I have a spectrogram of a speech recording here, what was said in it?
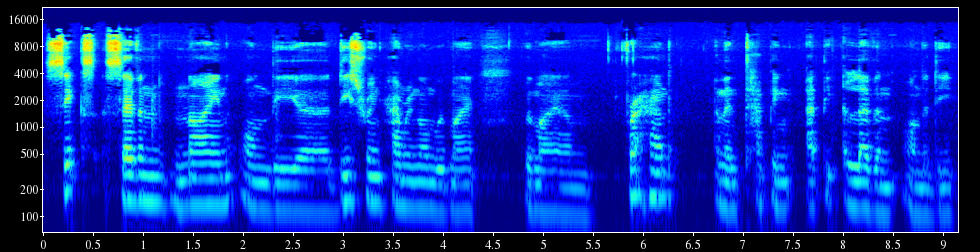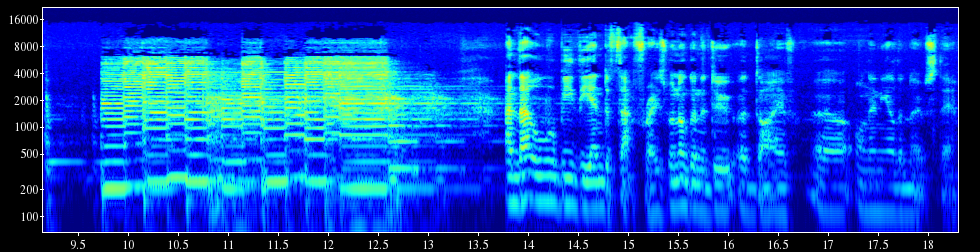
six, seven, nine on the uh, D string, hammering on with my with my um, fret hand, and then tapping at the 11 on the D. And that will be the end of that phrase. We're not going to do a dive uh, on any other notes there.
